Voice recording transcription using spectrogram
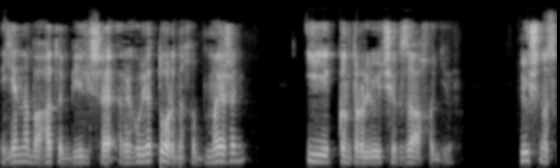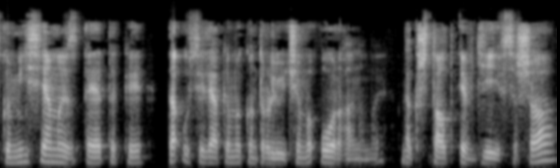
є набагато більше регуляторних обмежень і контролюючих заходів, включно з комісіями з етики та усілякими контролюючими органами, на кшталт FDA в США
